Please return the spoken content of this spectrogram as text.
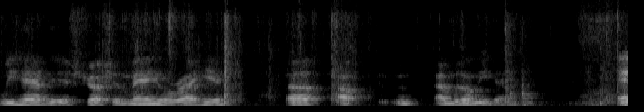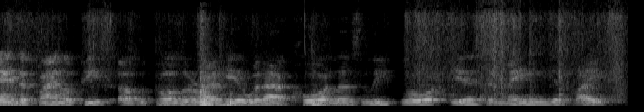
we have the instruction manual right here. Uh, I, I, we don't need that. And the final piece of the puzzle right here with our cordless leaf blower is the main device.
